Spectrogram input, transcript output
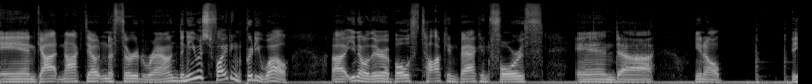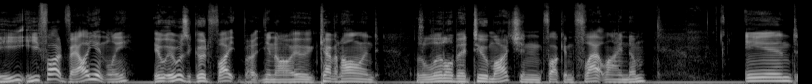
and got knocked out in the third round, and he was fighting pretty well. uh, you know, they were both talking back and forth, and uh, you know, he he fought valiantly. It, it was a good fight, but you know, it, Kevin Holland was a little bit too much and fucking flatlined him. And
